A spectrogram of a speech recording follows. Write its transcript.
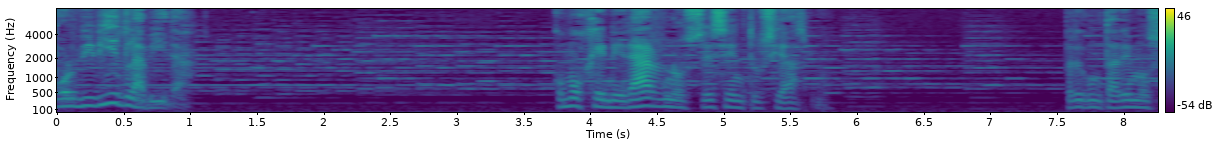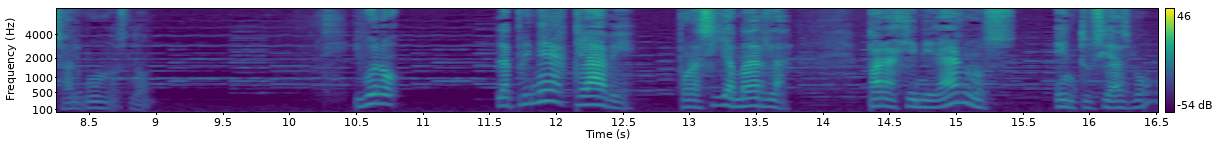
por vivir la vida. ¿Cómo generarnos ese entusiasmo? Preguntaremos a algunos, ¿no? Y bueno, la primera clave, por así llamarla, para generarnos entusiasmo,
